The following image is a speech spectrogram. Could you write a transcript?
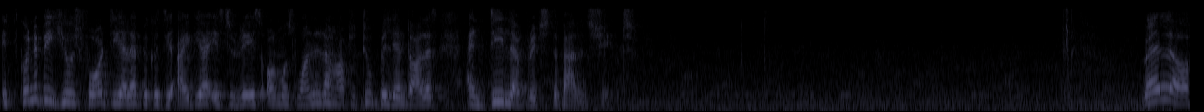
it's going to be huge for DLF because the idea is to raise almost one and a half to two billion dollars and deleverage the balance sheet. Well, uh,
